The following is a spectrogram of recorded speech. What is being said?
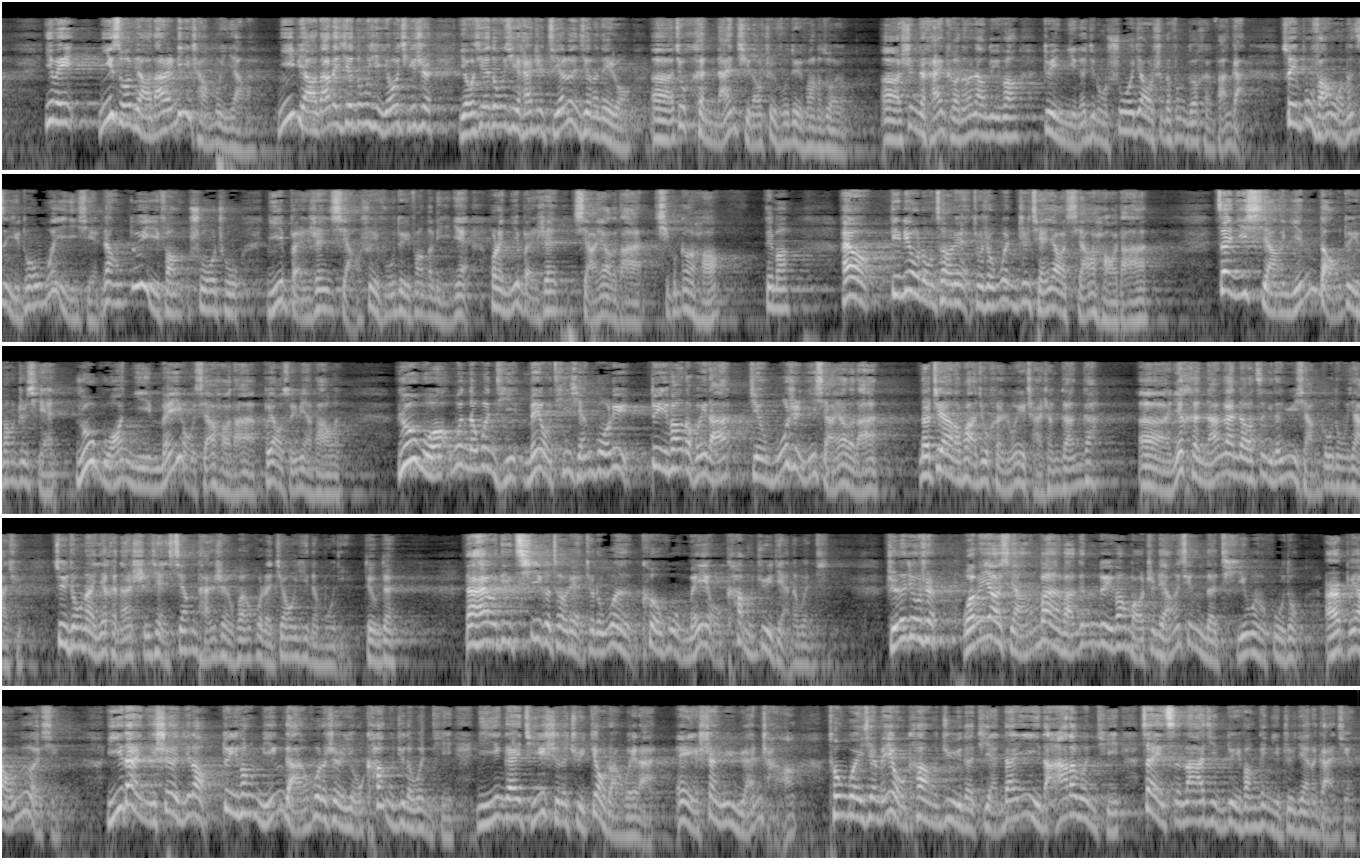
因为你所表达的立场不一样啊。你表达的一些东西，尤其是有些东西还是结论性的内容，呃，就很难起到说服对方的作用啊，甚至还可能让对方对你的这种说教式的风格很反感。所以，不妨我们自己多问一些，让对方说出你本身想说服对方的理念，或者你本身想要的答案，岂不更好？对吗？还有第六种策略，就是问之前要想好答案。在你想引导对方之前，如果你没有想好答案，不要随便发问。如果问的问题没有提前过滤，对方的回答竟不是你想要的答案，那这样的话就很容易产生尴尬，啊，也很难按照自己的预想沟通下去，最终呢也很难实现相谈甚欢或者交易的目的，对不对？那还有第七个策略，就是问客户没有抗拒点的问题。指的就是我们要想办法跟对方保持良性的提问互动，而不要恶性。一旦你涉及到对方敏感或者是有抗拒的问题，你应该及时的去调转回来，哎，善于圆场，通过一些没有抗拒的简单易答的问题，再次拉近对方跟你之间的感情。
